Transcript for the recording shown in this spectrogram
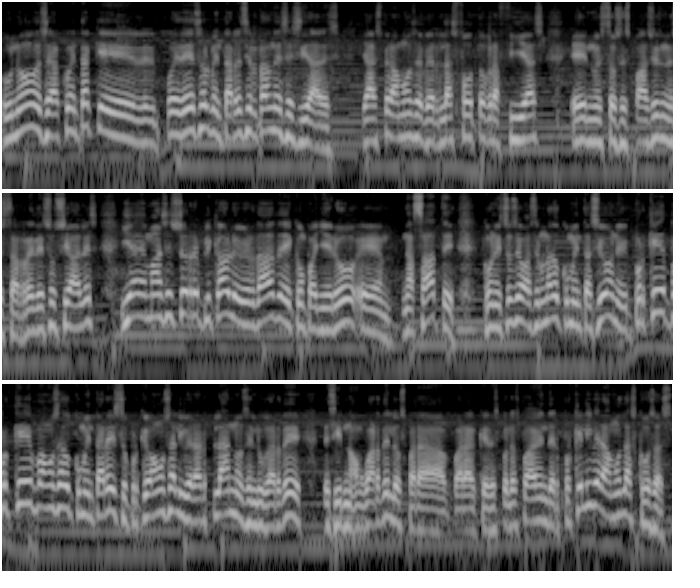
uno se da cuenta que puede solventarle ciertas necesidades. Ya esperamos de ver las fotografías en nuestros espacios, en nuestras redes sociales. Y además esto es replicable, ¿verdad, eh, compañero eh, Nazate? Con esto se va a hacer una documentación. Eh, ¿Por qué, ¿Por qué vamos a documentar esto? ¿Por qué vamos a liberar planos en lugar de decir, no, guárdelos para, para que después los pueda vender? ¿Por qué liberamos las cosas?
